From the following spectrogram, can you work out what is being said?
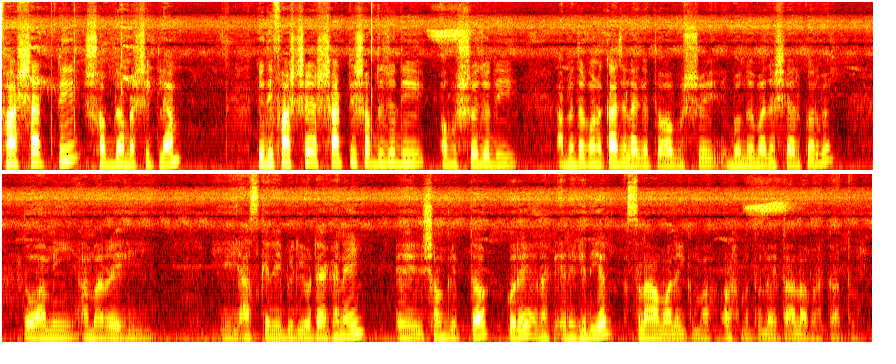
ফার্স্ট ষাটটি শব্দ আমরা শিখলাম। যদি ফার্স্ট ষাটটি শব্দ যদি অবশ্যই যদি আপনাদের কোনো কাজে লাগে, তো অবশ্যই বন্ধুদের মাঝে শেয়ার করবেন। তো আমি আমার এই আজকের এই ভিডিওটা এখানেই। সংক্ষিপ্ত করে রেখে দিয়ে আসসালামু আলাইকুম রহমতুল্লাহ তালা বরকাতু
